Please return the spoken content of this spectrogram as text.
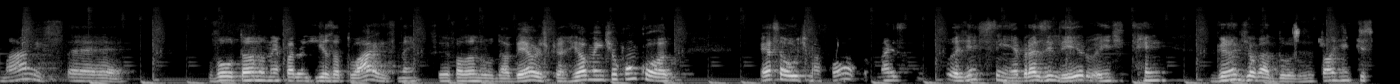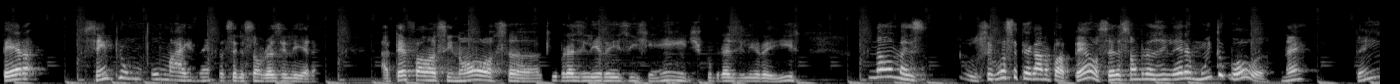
mas, é, voltando né, para os dias atuais, né? Você falando da Bélgica, realmente eu concordo. Essa última Copa, mas a gente sim é brasileiro, a gente tem grandes jogadores, então a gente espera sempre o um, um mais né, para a seleção brasileira até falam assim, nossa, que o brasileiro é exigente, que o brasileiro é isso. Não, mas se você pegar no papel, a seleção brasileira é muito boa, né? Tem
